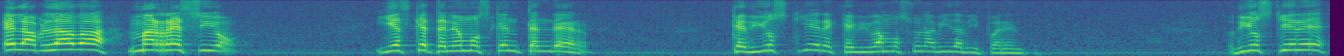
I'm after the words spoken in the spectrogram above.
Él hablaba más recio. Y es que tenemos que entender que Dios quiere que vivamos una vida diferente. Dios quiere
